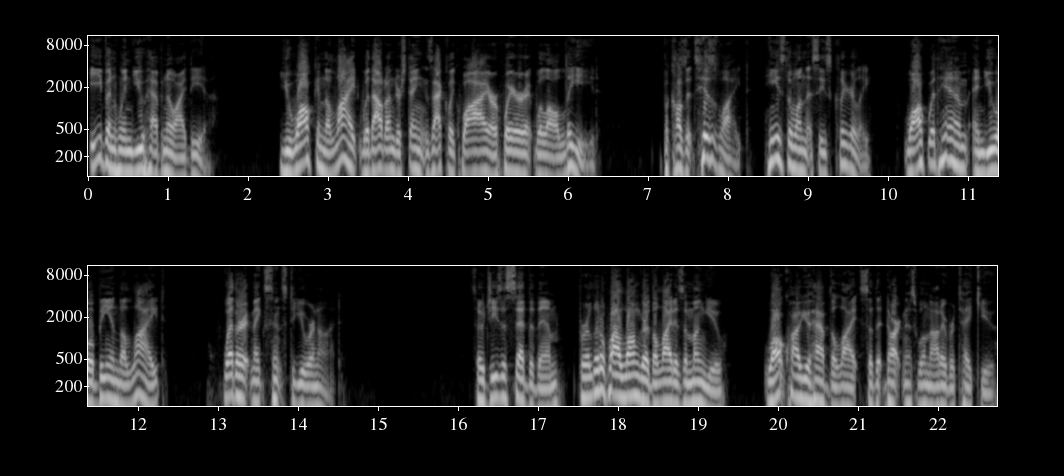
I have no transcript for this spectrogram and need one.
even when you have no idea. You walk in the light without understanding exactly why or where it will all lead, because it's His light. He's the one that sees clearly. Walk with Him, and you will be in the light, whether it makes sense to you or not. So Jesus said to them, For a little while longer the light is among you. Walk while you have the light, so that darkness will not overtake you.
